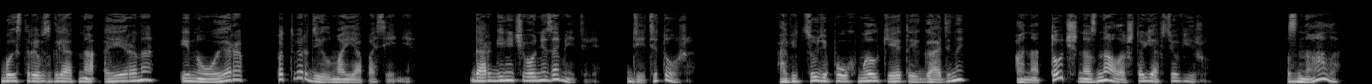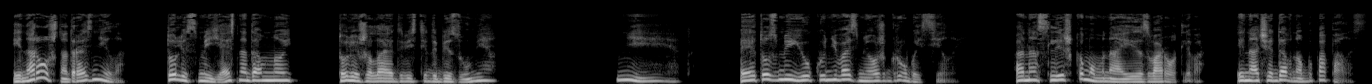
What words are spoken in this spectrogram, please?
Быстрый взгляд на Эйрона и Нуэра подтвердил мои опасения. Дарги ничего не заметили, дети тоже. А ведь, судя по ухмылке этой гадины, она точно знала, что я все вижу. Знала и нарочно дразнила, то ли смеясь надо мной, то ли желая довести до безумия. Нет, эту змеюку не возьмешь грубой силой. Она слишком умна и изворотлива, иначе давно бы попалась.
